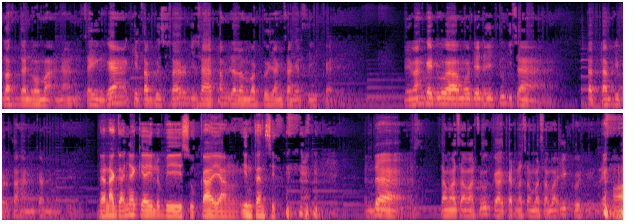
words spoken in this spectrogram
lafdan wa maknan sehingga kitab besar bisa hatam dalam waktu yang sangat singkat. Ya. Memang kedua model itu bisa tetap dipertahankan mungkin. Dan agaknya Kiai lebih suka yang intensif. Ada sama-sama suka karena sama-sama ikut. Oh.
